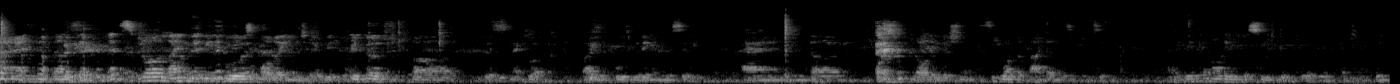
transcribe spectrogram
and uh, said, let's draw a line between who is following each other. We filter uh, this network by who's living in the city and uh, draw the relation and see what the pattern is in each city. And again, you're not able to see it clearly, unfortunately.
